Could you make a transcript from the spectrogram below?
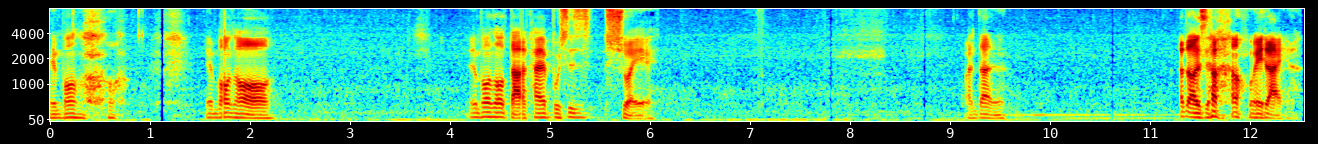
莲蓬头，莲蓬头，莲蓬头打开不是水，欸，完蛋了！他到底是要看回来了？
